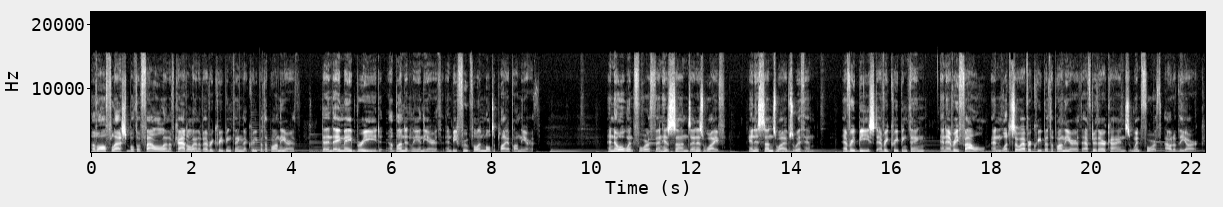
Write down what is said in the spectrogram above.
of all flesh, both of fowl and of cattle, and of every creeping thing that creepeth upon the earth, that they may breed abundantly in the earth, and be fruitful and multiply upon the earth. And Noah went forth, and his sons, and his wife, and his sons' wives with him. Every beast, every creeping thing, and every fowl, and whatsoever creepeth upon the earth after their kinds, went forth out of the ark.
